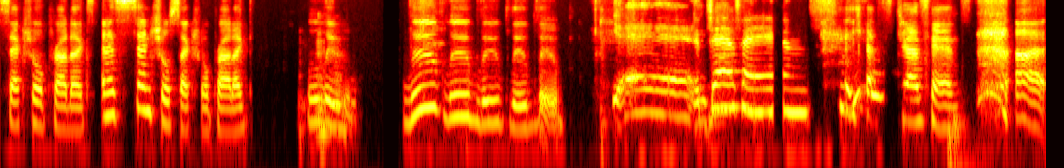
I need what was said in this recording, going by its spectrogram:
sexual products, an essential sexual product, lube. Mm-hmm. Lube, lube, lube, lube, lube. Yeah, jazz hands. yes, jazz hands. Uh,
